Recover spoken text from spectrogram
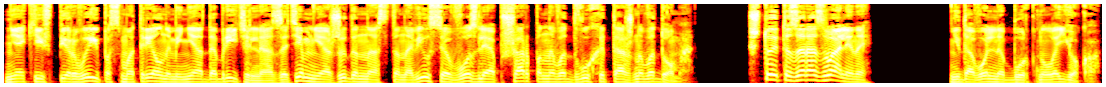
Некий впервые посмотрел на меня одобрительно, а затем неожиданно остановился возле обшарпанного двухэтажного дома. «Что это за развалины?» Недовольно буркнула Йоко.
